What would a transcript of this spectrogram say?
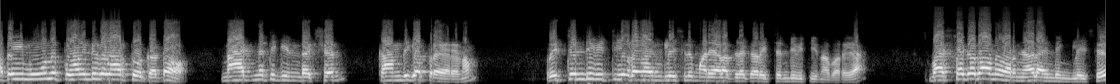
അപ്പൊ ഈ മൂന്ന് പോയിന്റുകൾ ഓർത്ത് വെക്കാം കേട്ടോ. മാഗ്നറ്റിക് ഇൻഡക്ഷൻ കാന്തിക പ്രേരണം റിറ്റന്റിവിറ്റി അഥവാ ഇംഗ്ലീഷിൽ മലയാളത്തിലൊക്കെ റിറ്റന്റിവിറ്റി എന്നാ പറയാ. വശകത എന്ന് പറഞ്ഞാൽ അതിന്റെ ഇംഗ്ലീഷ്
